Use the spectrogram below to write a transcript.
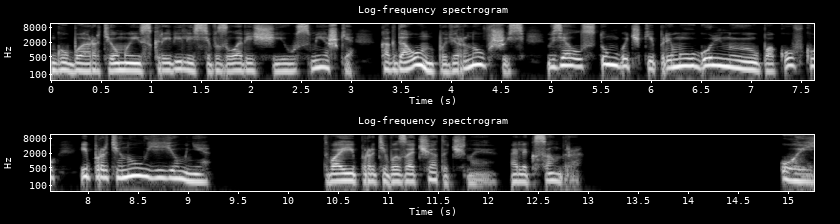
Губы Артема искривились в зловещие усмешки, когда он, повернувшись, взял с тумбочки прямоугольную упаковку и протянул ее мне. «Твои противозачаточные, Александра». «Ой!»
